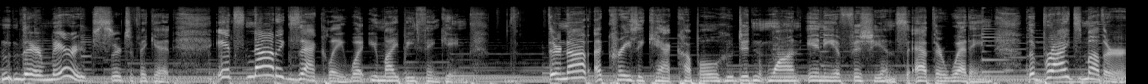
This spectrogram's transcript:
their marriage certificate? It's not exactly what you might be thinking. They're not a crazy cat couple who didn't want any officiants at their wedding. The bride's mother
